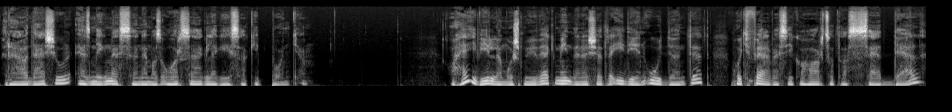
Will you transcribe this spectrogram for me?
Ráadásul ez még messze nem az ország legészakibb pontja. A helyi villamosművek minden esetre idén úgy döntött, hogy felveszik a harcot a szeddel,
